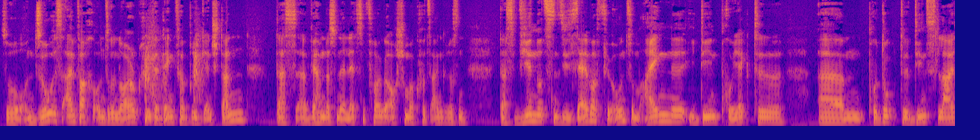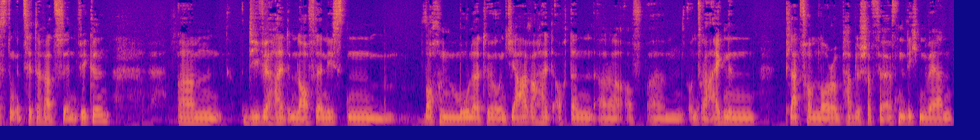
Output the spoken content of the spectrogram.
So, und so ist einfach unsere Neuron Creator Denkfabrik entstanden dass äh, wir haben das in der letzten Folge auch schon mal kurz angerissen, dass wir nutzen sie selber für uns, um eigene Ideen, Projekte, ähm, Produkte, Dienstleistungen etc. zu entwickeln, ähm, die wir halt im Laufe der nächsten Wochen, Monate und Jahre halt auch dann äh, auf ähm, unserer eigenen Plattform Neuron Publisher veröffentlichen werden.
